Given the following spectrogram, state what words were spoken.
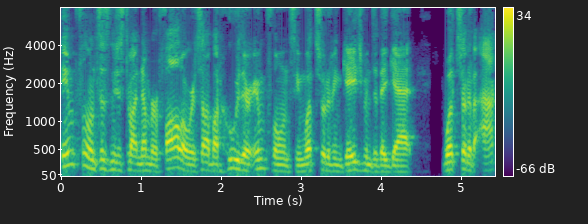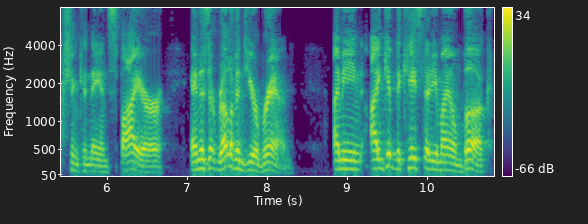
influence isn't just about number of followers. It's all about who they're influencing what sort of engagement do they get what sort of action can they inspire and is it relevant to your brand? I mean i give the case study in my own book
